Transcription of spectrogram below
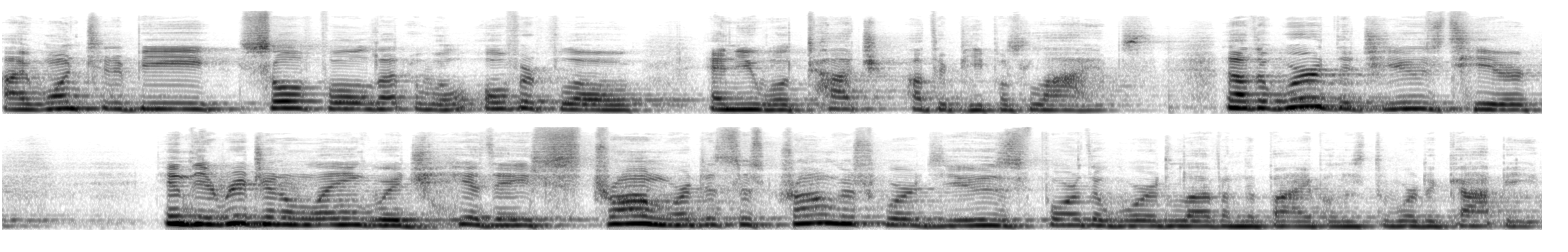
I want you to be so full that it will overflow and you will touch other people's lives. Now, the word that's used here in the original language is a strong word. It's the strongest word used for the word love in the Bible is the word agape.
